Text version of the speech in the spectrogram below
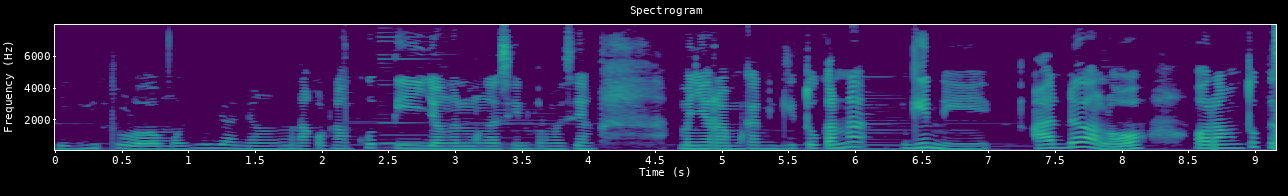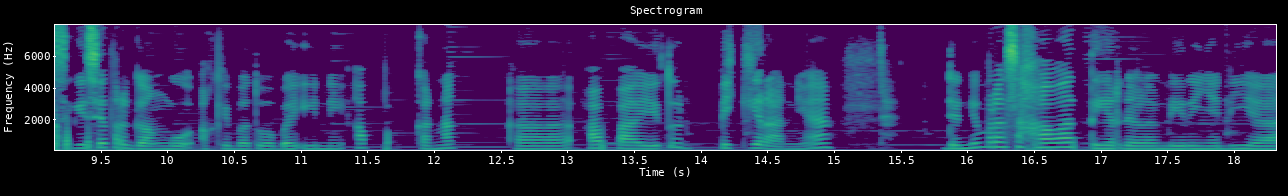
kayak gitu loh. Maksudnya jangan yang menakut-nakuti jangan mengasih informasi yang menyeramkan gitu. Karena gini ada loh orang tuh psikisnya terganggu akibat wabah ini. Apa? Karena uh, apa? Yaitu pikirannya dan dia merasa khawatir dalam dirinya dia.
